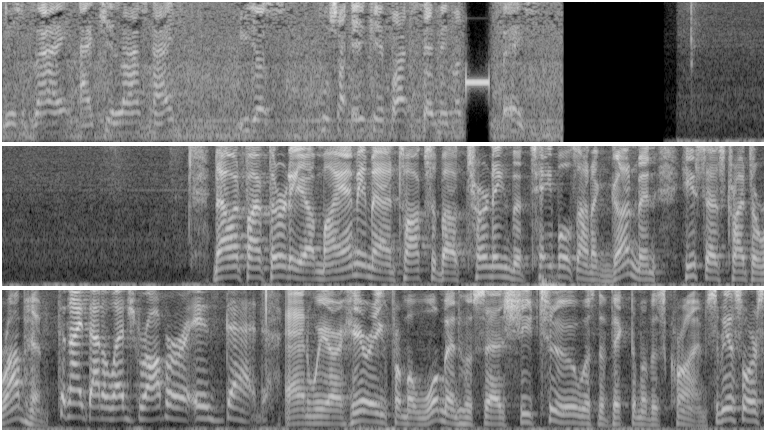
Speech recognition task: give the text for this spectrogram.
This guy I killed last night, he just pushed an AK-47 in my face. Now at 5:30, a Miami man talks about turning the tables on a gunman he says tried to rob him. Tonight, that alleged robber is dead. And we are hearing from a woman who says she too was the victim of his crime. CBS 4's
